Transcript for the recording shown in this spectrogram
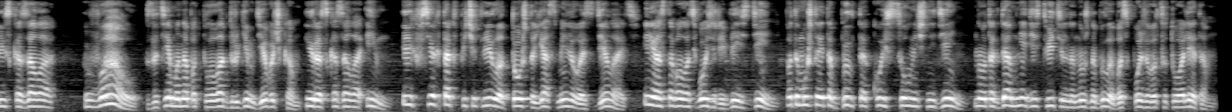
и сказала «Вау!». Затем она подплыла к другим девочкам и рассказала им. Их всех так впечатлило то, что я смелилась сделать. И я оставалась в озере весь день, потому что это был такой солнечный день. Но тогда мне действительно нужно было воспользоваться туалетом.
